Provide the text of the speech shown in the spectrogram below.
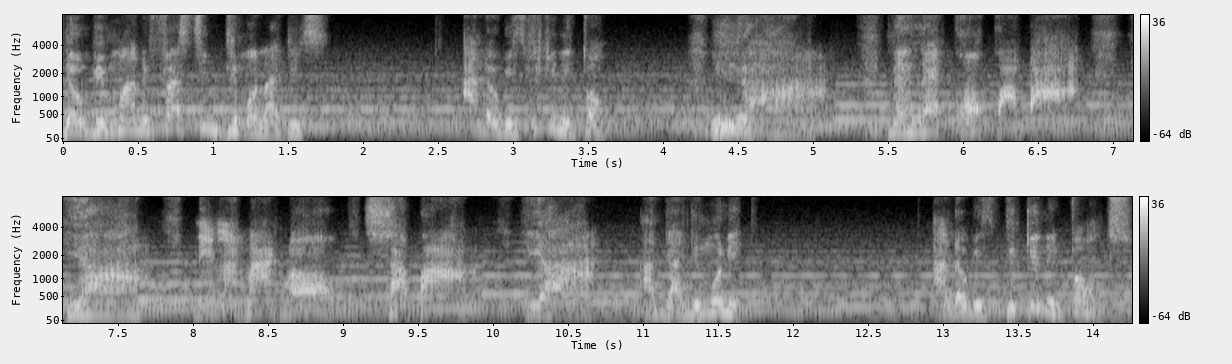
They will be manifesting demon like this, and they will be speaking in tongue. Yeah, yeah, milamano, saba, yeah, and they are demonic, and they'll be speaking in tongues.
